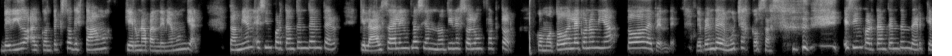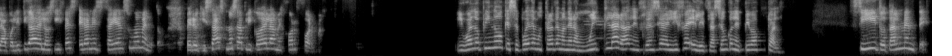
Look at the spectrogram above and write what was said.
debido al contexto que estábamos, que era una pandemia mundial. También es importante entender que la alza de la inflación no tiene solo un factor, como todo en la economía, todo depende. Depende de muchas cosas. es importante entender que la política de los IFES era necesaria en su momento, pero quizás no se aplicó de la mejor forma. Igual opino que se puede demostrar de manera muy clara la influencia del IFE en la inflación con el PIB actual. Sí, totalmente.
